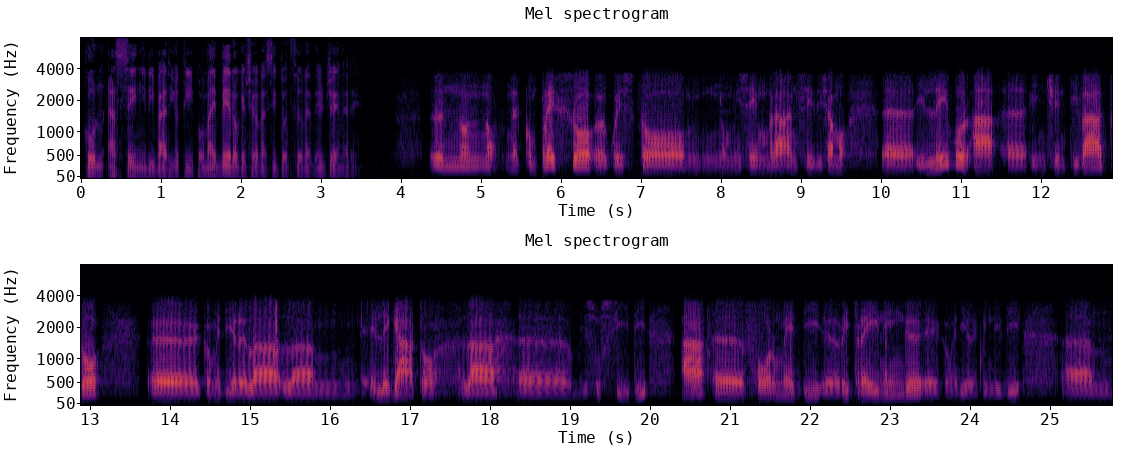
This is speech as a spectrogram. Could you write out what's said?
con assegni di vario tipo, ma è vero che c'è una situazione del genere? Eh, no, no, nel complesso eh, questo mm, non mi sembra, anzi diciamo, eh, il Labour ha eh, incentivato, eh, come dire, la, la, mm, legato la, i sussidi a forme di retraining, come dire, quindi di Ehm,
